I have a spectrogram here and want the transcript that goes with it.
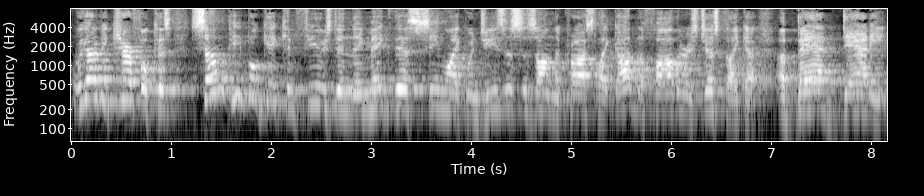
we got to be careful because some people get confused and they make this seem like when Jesus is on the cross, like God the Father is just like a, a bad daddy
